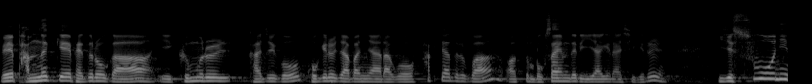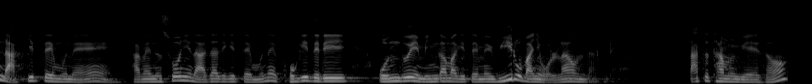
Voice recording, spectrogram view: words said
왜 밤늦게 베드로가 이 그물을 가지고 고기를 잡았냐라고 학자들과 어떤 목사님들이 이야기를 하시기를 이제 수온이 낮기 때문에 밤에는 수온이 낮아지기 때문에 고기들이 온도에 민감하기 때문에 위로 많이 올라온다 그래요. 따뜻함을 위해서.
